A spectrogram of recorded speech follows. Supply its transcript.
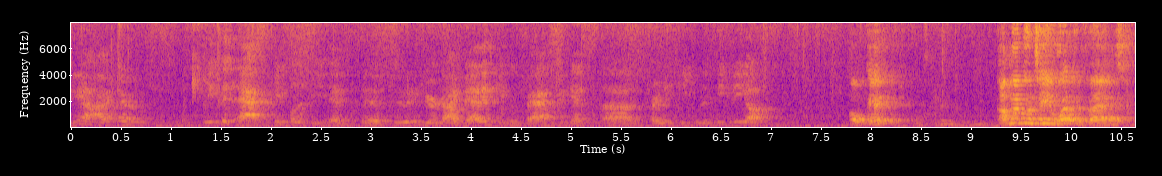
Yeah, I know. You could ask people if, you, if, if food, if you're diabetic, you can fast against, uh, trying to keep the TV off. Okay. I'm not going to tell you what to fast,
